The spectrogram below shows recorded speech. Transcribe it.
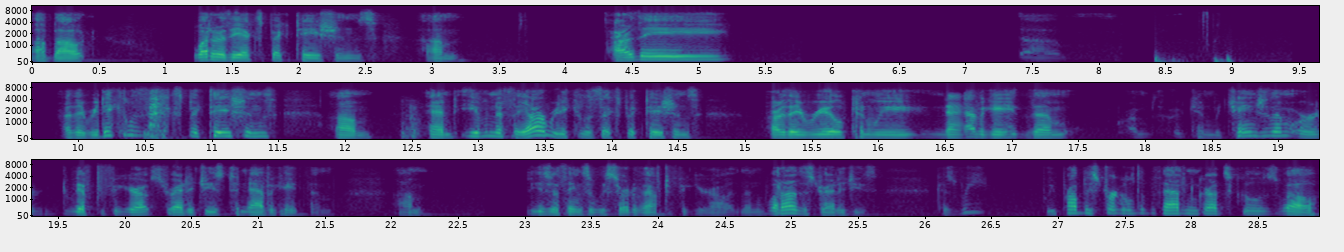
about what are the expectations? Um, are they are they ridiculous expectations? Um, and even if they are ridiculous expectations, are they real? Can we navigate them can we change them or do we have to figure out strategies to navigate them? Um, these are things that we sort of have to figure out. And then what are the strategies? Because we we probably struggled with that in grad school as well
